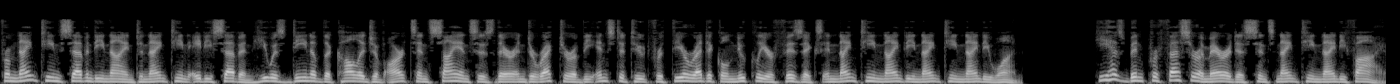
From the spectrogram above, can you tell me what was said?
From 1979 to 1987 he was Dean of the College of Arts and Sciences there and Director of the Institute for Theoretical Nuclear Physics in 1990–1991. He has been Professor Emeritus since 1995.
